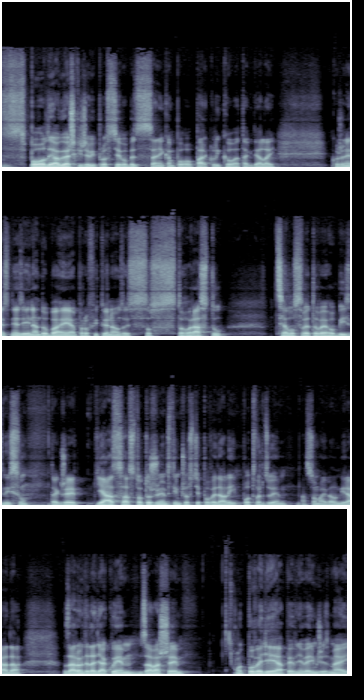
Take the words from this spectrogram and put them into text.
z pohody obývačky, že by proste vôbec sa niekam pohol pár klikov a tak ďalej. Akože dnes, dnes je iná doba a profituje naozaj z, z toho rastu celosvetového biznisu. Takže ja sa stotožujem s tým, čo ste povedali, potvrdzujem a som aj veľmi rada. Zároveň teda ďakujem za vaše odpovede a pevne verím, že sme aj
